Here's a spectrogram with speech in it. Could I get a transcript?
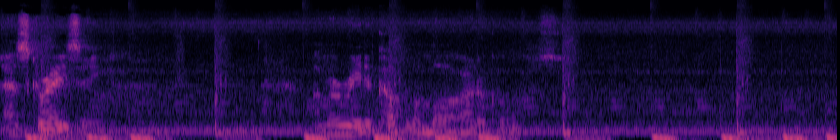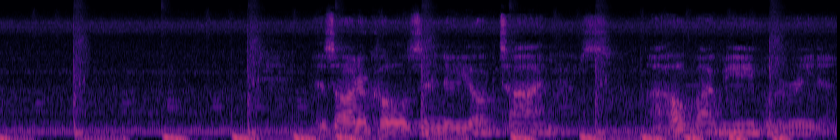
That's crazy. I'm going to read a couple of more articles. This article is in New York Times. I hope I'll be able to read it.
